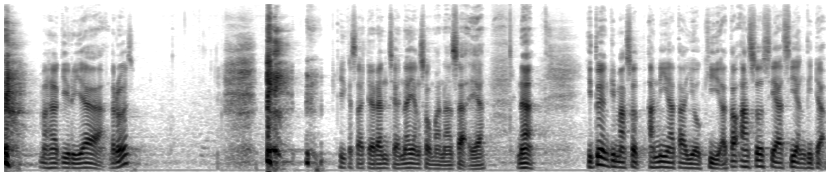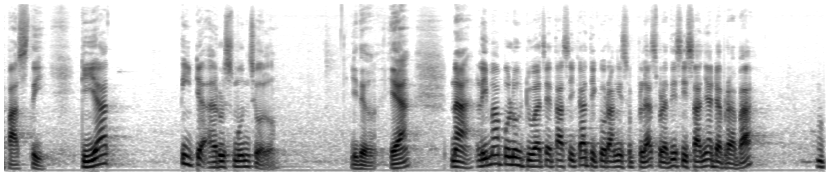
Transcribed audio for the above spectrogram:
maha kiriya. Terus di kesadaran jana yang somanasa ya. Nah, itu yang dimaksud aniyata yogi atau asosiasi yang tidak pasti. Dia tidak harus muncul. Gitu ya. Nah, 52 cetasika dikurangi 11 berarti sisanya ada berapa? 41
